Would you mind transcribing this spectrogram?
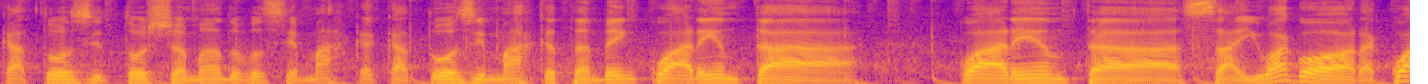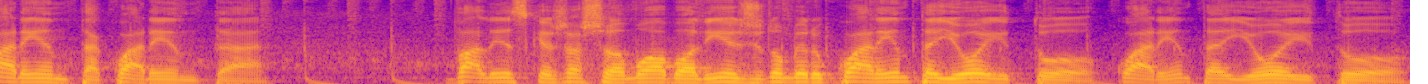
14, tô chamando, você marca 14, marca também 40. 40, saiu agora, 40, 40. Valesca já chamou a bolinha de número 48, 48.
